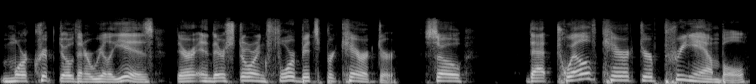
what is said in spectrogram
more crypto than it really is. They're and they're storing four bits per character. So that 12 character preamble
